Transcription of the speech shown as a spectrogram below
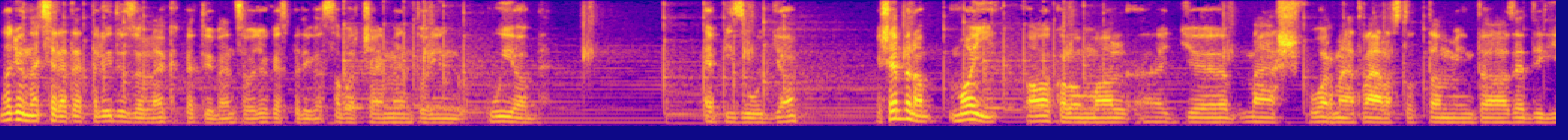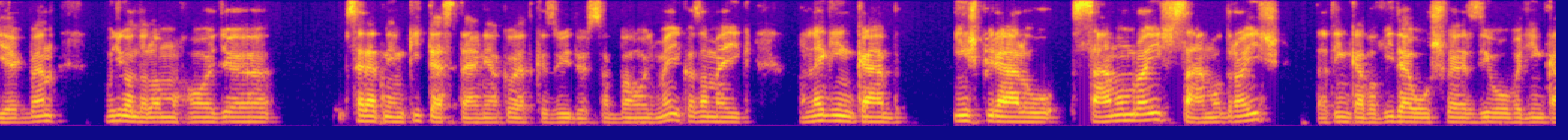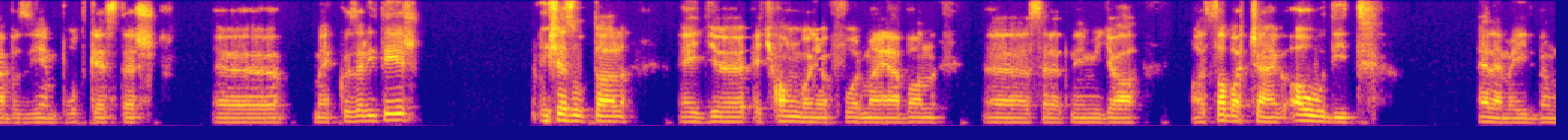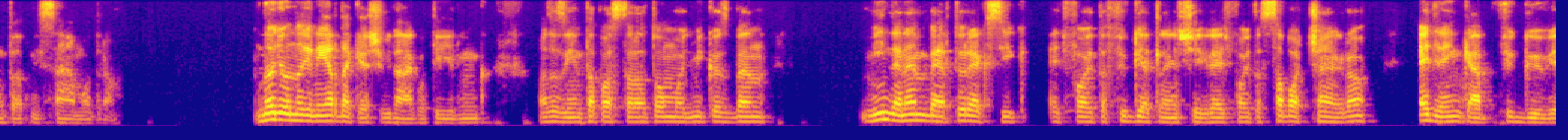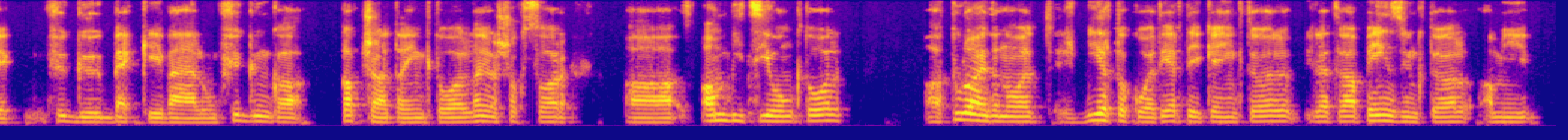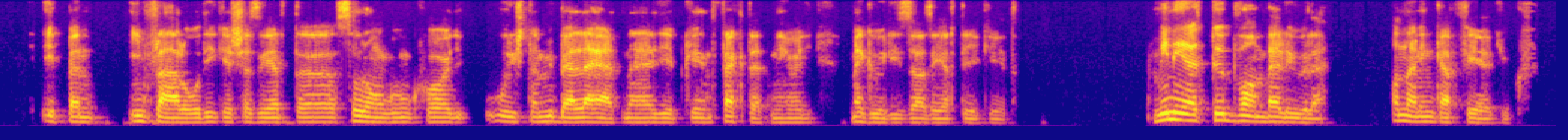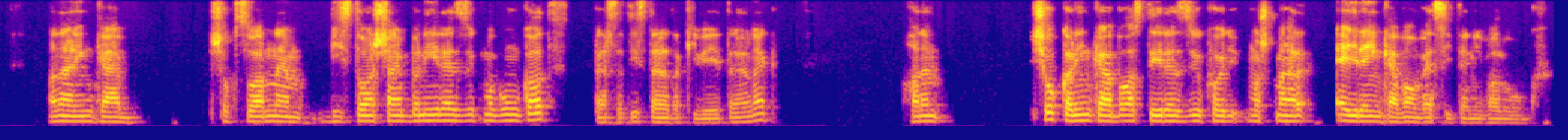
Nagyon nagy szeretettel üdvözöllek, Pető Bence vagyok, ez pedig a Szabadság Mentoring újabb epizódja. És ebben a mai alkalommal egy más formát választottam, mint az eddigiekben. Úgy gondolom, hogy szeretném kitesztelni a következő időszakban, hogy melyik az, amelyik a leginkább inspiráló számomra is, számodra is, tehát inkább a videós verzió, vagy inkább az ilyen podcastes megközelítés, és ezúttal egy, egy hanganyag formájában szeretném így a, a szabadság audit elemeit bemutatni számodra. Nagyon-nagyon érdekes világot élünk. Az az én tapasztalatom, hogy miközben minden ember törekszik egyfajta függetlenségre, egyfajta szabadságra, egyre inkább függővé, függőbbekké válunk, függünk a kapcsolatainktól, nagyon sokszor az ambíciónktól, a tulajdonolt és birtokolt értékeinktől, illetve a pénzünktől, ami éppen inflálódik, és ezért szorongunk, hogy úristen, miben lehetne egyébként fektetni, hogy megőrizze az értékét. Minél több van belőle, annál inkább féltjük. Annál inkább sokszor nem biztonságban érezzük magunkat, persze tisztelet a kivételnek, hanem sokkal inkább azt érezzük, hogy most már egyre inkább van veszíteni valónk.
